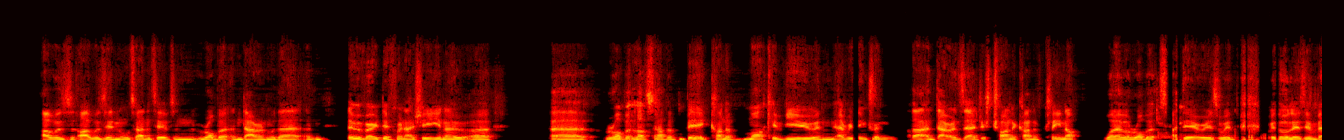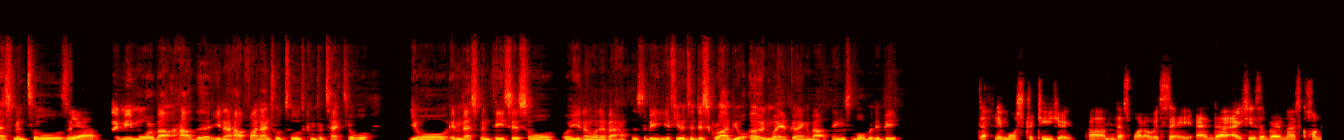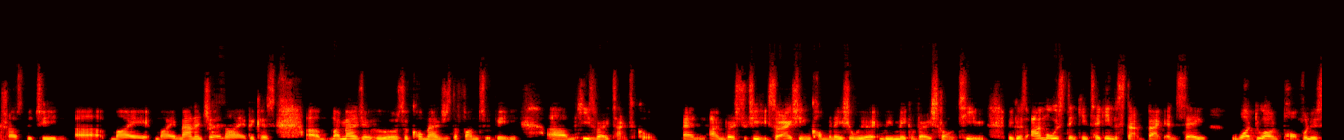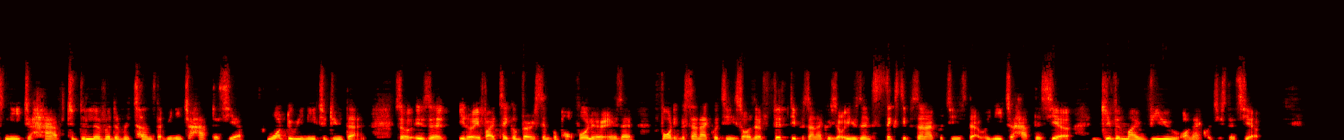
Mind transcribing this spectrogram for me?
I was I was in alternatives, and Robert and Darren were there, and they were very different actually. You know, uh, uh, Robert loves to have a big kind of market view and everything mm. like that, and Darren's there just trying to kind of clean up whatever Robert's idea is with with all his investment tools. And yeah, I mean more about how the you know how financial tools can protect your your investment thesis or or you know whatever it happens to be. If you were to describe your own way of going about things, what would it be? Definitely more strategic. Um, mm-hmm. That's what I would say. And uh, actually, it's a very nice contrast between uh, my my manager and I, because um, my manager, who also co-manages the funds with me, um, he's very tactical. And I'm very strategic. So actually, in combination, we we make a very strong team because I'm always thinking, taking the step back and saying, what do our portfolios need to have to deliver the returns that we need to have this year? What do we need to do then? So is it, you know, if I take a very simple portfolio, is it 40% equities or is it 50% equities or is it 60% equities that we need to have this year, given my view on equities this year?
